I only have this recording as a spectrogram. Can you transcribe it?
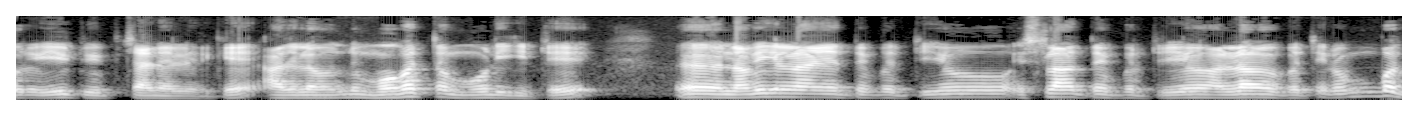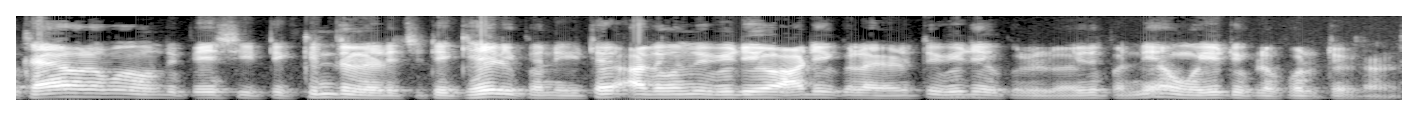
ஒரு யூடியூப் சேனல் இருக்குது அதில் வந்து முகத்தை மூடிக்கிட்டு நபிகள் நாயகத்தை பற்றியும் இஸ்லாத்தை பற்றியும் அல்லாவை பற்றி ரொம்ப கேவலமாக வந்து பேசிட்டு கிண்டல் அடிச்சுட்டு கேலி பண்ணிக்கிட்டு அதை வந்து வீடியோ ஆடியோக்களை எடுத்து வீடியோக்குள் இது பண்ணி அவங்க யூடியூப்பில் போட்டுருக்காங்க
